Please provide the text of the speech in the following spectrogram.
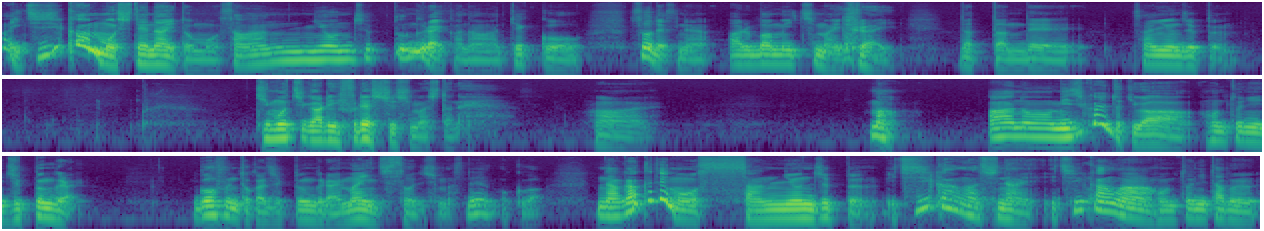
まあ1時間もしてないと思う3 4 0分ぐらいかな。結構そうですね。アルバム1枚ぐらいだったんで3 4 0分。気持ちがリフレッシュしましたね。はい。まああの短い時は本当に10分ぐらい5分とか10分ぐらい毎日掃除しますね僕は。長くても3 4 0分。1時間はしない。1時間は本当に多分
